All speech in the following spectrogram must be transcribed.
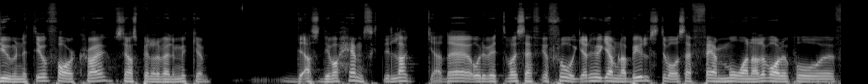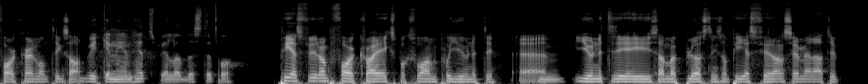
Unity och Far Cry, som jag spelade väldigt mycket, det, alltså det var hemskt, det laggade och du vet, det var så här, jag frågade hur gamla builds det var och så här, fem månader var det på Far Cry eller någonting sa han. Vilken enhet spelades det på? PS4 på Far Cry, Xbox One på Unity. Mm. Unity är ju samma upplösning som PS4, så jag menar typ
